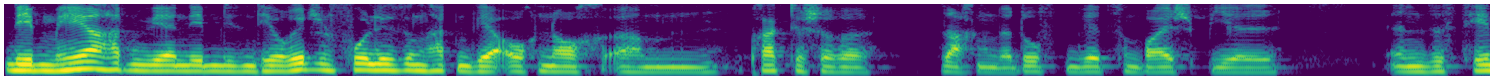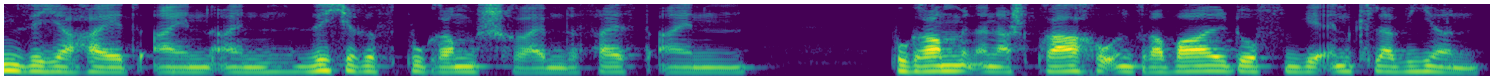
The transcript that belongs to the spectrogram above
nebenher hatten wir, neben diesen theoretischen Vorlesungen, hatten wir auch noch ähm, praktischere Sachen. Da durften wir zum Beispiel in Systemsicherheit ein, ein sicheres Programm schreiben. Das heißt, ein Programm in einer Sprache unserer Wahl durften wir enklavieren.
